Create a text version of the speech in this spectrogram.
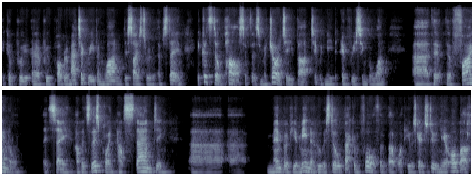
it could prove, uh, prove problematic, or even one decides to abstain. It could still pass if there's a majority, but it would need every single one. Uh, the, the final, let's say, up until this point, outstanding uh, member of Yamina who was still back and forth about what he was going to do, Nir Orbach,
